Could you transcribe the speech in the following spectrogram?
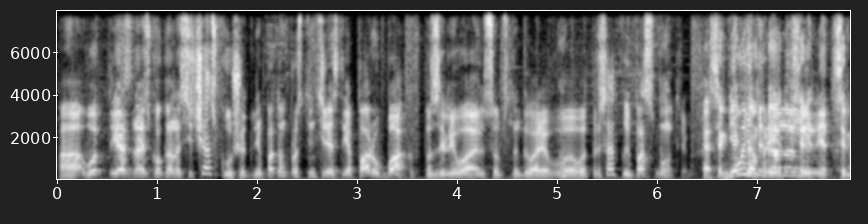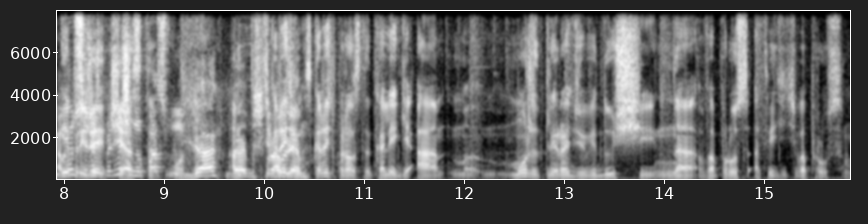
А вот я знаю, сколько она сейчас кушает. Мне потом просто интересно, я пару баков позаливаю, собственно говоря, в вот присадку и посмотрим. А Сергей к будет нам приедет- экономия Сер- или нет. Сергей а приезжает приедешь, ну часто. посмотрим. Да, А да, без скажите, проблем. скажите, пожалуйста, коллеги, а может ли радиоведущий на вопрос ответить вопросом?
